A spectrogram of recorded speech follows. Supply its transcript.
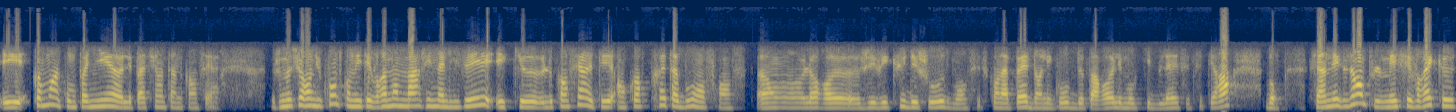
et comment accompagner les patients atteints de cancer je me suis rendu compte qu'on était vraiment marginalisé et que le cancer était encore très tabou en France. Alors, euh, j'ai vécu des choses, bon, c'est ce qu'on appelle dans les groupes de parole les mots qui blessent, etc. Bon, c'est un exemple, mais c'est vrai que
